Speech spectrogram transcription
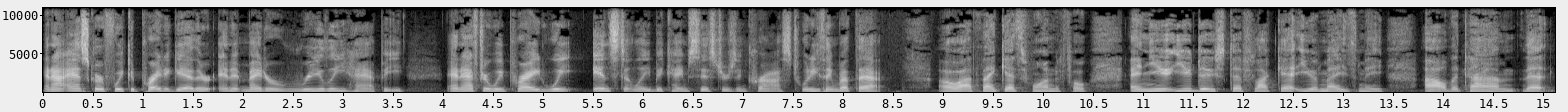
And I asked her if we could pray together, and it made her really happy and after we prayed, we instantly became sisters in Christ. What do you think about that? Oh, I think that's wonderful. And you, you do stuff like that. You amaze me all the time that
